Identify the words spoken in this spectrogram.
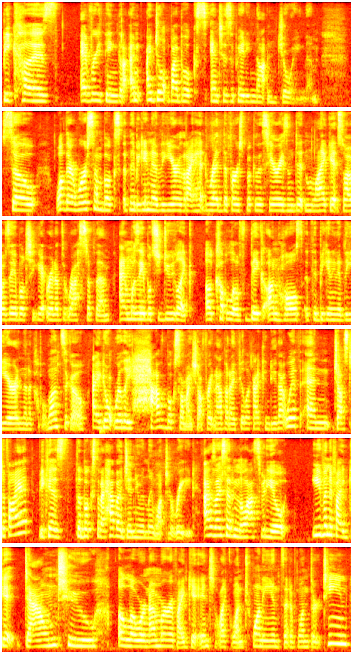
because everything that I'm, I don't buy books anticipating not enjoying them. So while there were some books at the beginning of the year that I had read the first book of the series and didn't like it, so I was able to get rid of the rest of them and was able to do like a couple of big unhauls at the beginning of the year and then a couple months ago. I don't really have books on my shelf right now that I feel like I can do that with and justify it because the books that I have I genuinely want to read. As I said in the last video, even if I get down to a lower number, if I get into like 120 instead of 113,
